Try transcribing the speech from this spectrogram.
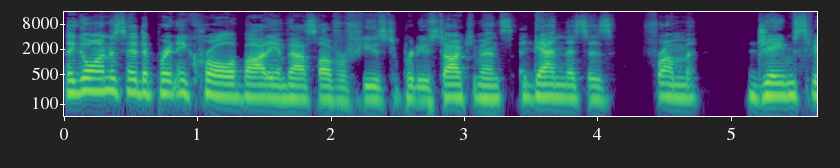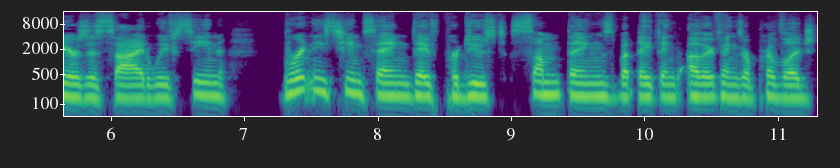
They go on to say that Britney Kroll, Abadi, and Vasilov refused to produce documents. Again, this is from James Spears' side. We've seen Britney's team saying they've produced some things, but they think other things are privileged.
